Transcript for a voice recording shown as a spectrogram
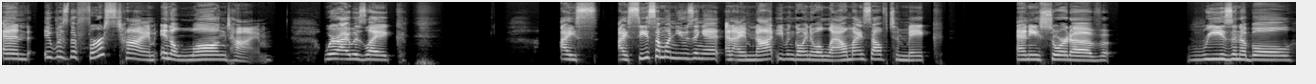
And it was the first time in a long time where I was like, I, I see someone using it and I am not even going to allow myself to make any sort of reasonable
